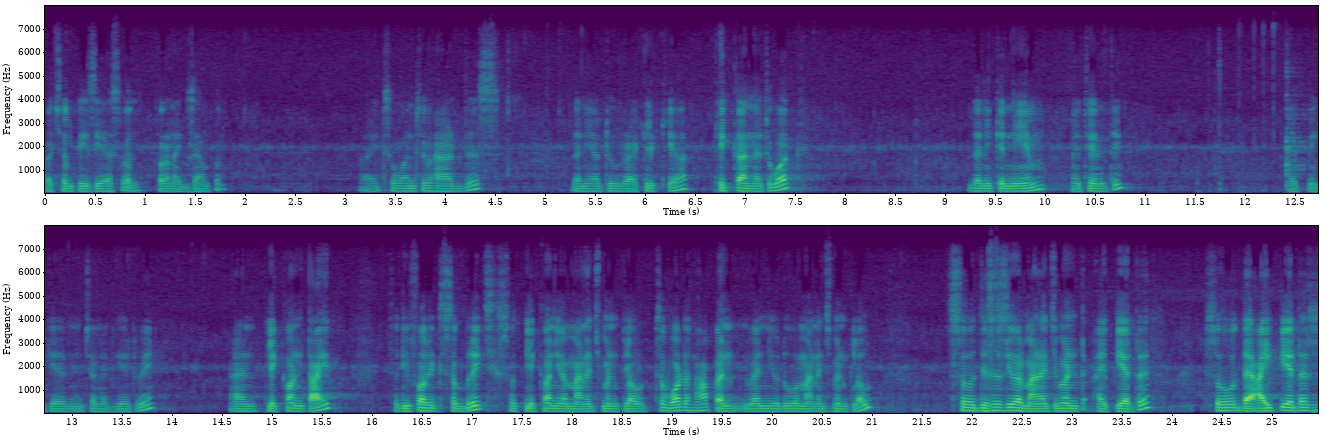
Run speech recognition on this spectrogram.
virtual PC as well for an example. Right so once you add this then you have to right click here click on network. Then you can name it anything let me get an internet gateway and click on type. So default it's a bridge. So click on your management cloud. So what will happen when you do a management cloud? So this is your management IP address. So the IP address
